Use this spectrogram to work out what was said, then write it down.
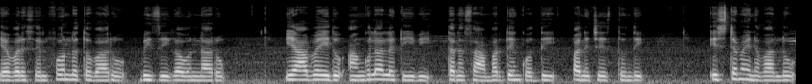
ఎవరి సెల్ ఫోన్లతో వారు బిజీగా ఉన్నారు. యాభై ఐదు అంగుళాల టీవీ తన సామర్థ్యం కొద్దీ పనిచేస్తుంది. ఇష్టమైన వాళ్ళు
